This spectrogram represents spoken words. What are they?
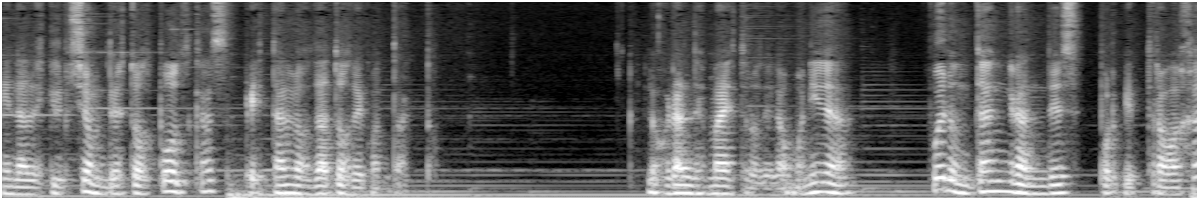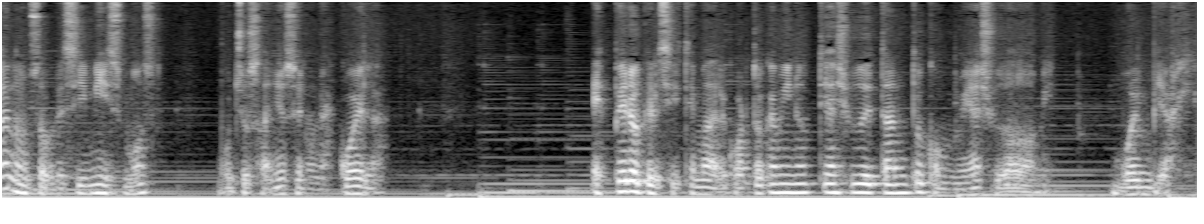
En la descripción de estos podcasts están los datos de contacto. Los grandes maestros de la humanidad fueron tan grandes porque trabajaron sobre sí mismos muchos años en una escuela. Espero que el sistema del cuarto camino te ayude tanto como me ha ayudado a mí. Buen viaje.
